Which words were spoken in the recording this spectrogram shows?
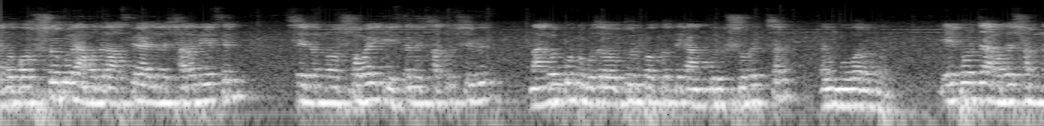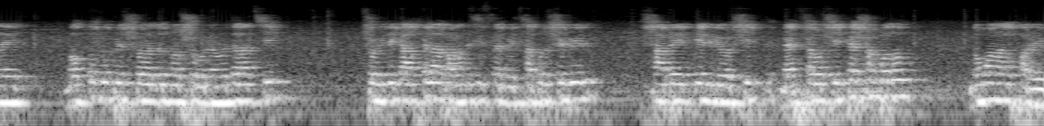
এত কষ্ট করে আমাদের আজকের আয়োজনে সাড়া দিয়েছেন, সেজন্য সবাইকে ইসলামের ছাত্র শিবির নাগরকোট উপজেলা উত্তর পক্ষ থেকে আন্তরিক শুভেচ্ছা এবং মুবারক এই পর্যায়ে আমাদের সামনে বক্তব্য পেশ করার জন্য শুভেচ্ছা জানাচ্ছি। শহীদ কাফেলা বাংলাদেশ ইসলামী ছাত্র শিবির, সাবেক কেন্দ্রীয় ব্যবসা ও শিক্ষা সম্পাদক নোমান আল ফারাই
